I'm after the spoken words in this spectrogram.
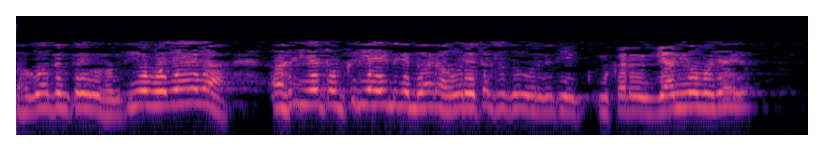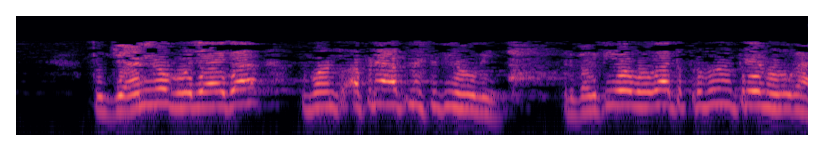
भगवत प्रेम भक्ति योग हो जाएगा, और ये तो क्रिया इनके द्वारा हो रही तक ज्ञान योग हो जाएगा तो ज्ञान योग हो जाएगा। वहाँ तो अपने आप में स्थिति होगी। भक्ति योग होगा तो प्रभु में प्रेम होगा,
